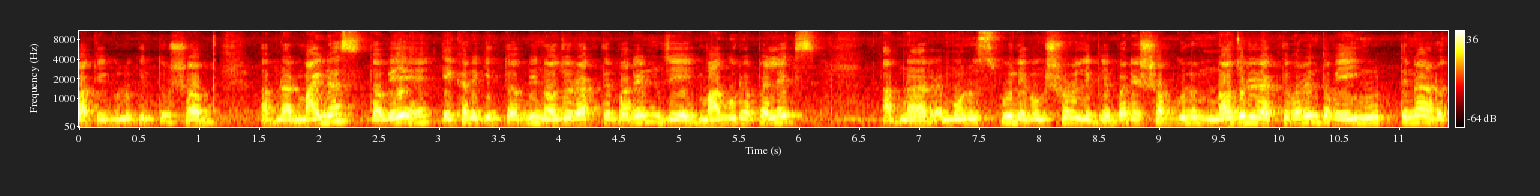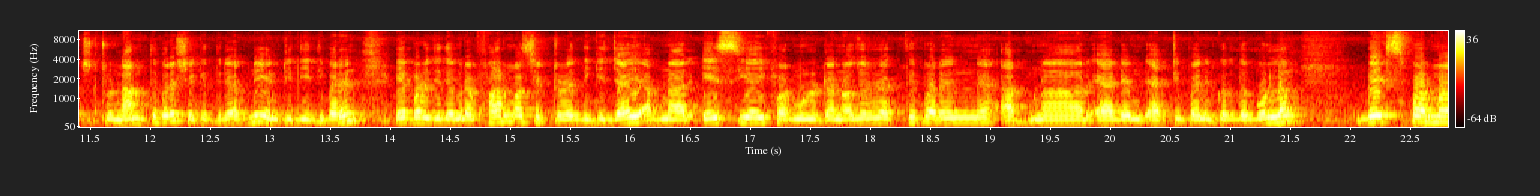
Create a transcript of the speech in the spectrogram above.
বাকিগুলো কিন্তু সব আপনার মাইনাস তবে এখানে কিন্তু আপনি নজর রাখতে পারেন যে মাগুরা প্যালেক্স আপনার মনুসফুল এবং সোনালি পেপার এর সবগুলো নজরে রাখতে পারেন। তবে এই মুহূর্তে না আরও একটু নামতে পারে, সেক্ষেত্রে আপনি এন্ট্রি দিতে পারেন। এরপরে যদি আমরা ফার্মা সেক্টরের দিকে যাই, আপনার এসিআই ফর্মুলাটা নজরে রাখতে পারেন। আপনার অ্যাড অ্যাক্টিভ পাইনের কথা তো বললাম। বেক্স ফার্মা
